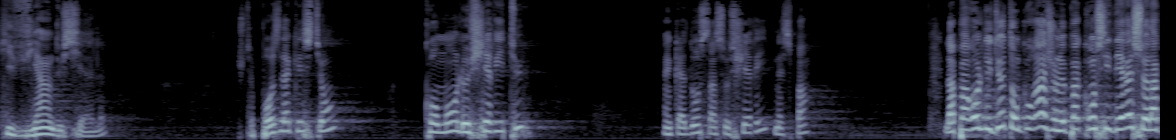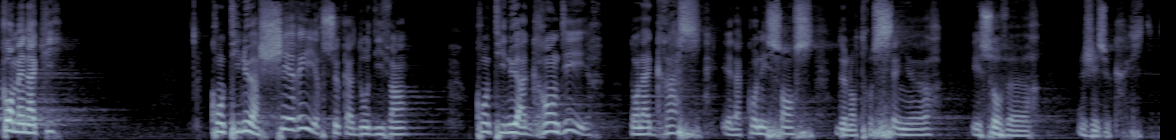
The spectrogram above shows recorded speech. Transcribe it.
qui vient du ciel, je te pose la question, comment le chéris-tu? Un cadeau, ça se chérit, n'est-ce pas? La parole de Dieu t'encourage à ne pas considérer cela comme un acquis. Continue à chérir ce cadeau divin. Continue à grandir dans la grâce et la connaissance de notre Seigneur et Sauveur Jésus-Christ.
